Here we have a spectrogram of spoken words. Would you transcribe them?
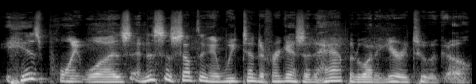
his point was, and this is something that we tend to forget that happened about a year or two ago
